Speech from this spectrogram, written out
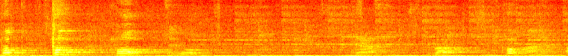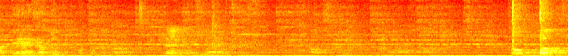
Hop. Hop, hop. O, Czego? Raz, dwa, hop. A ty ręka tu. Ręka tu. Hop, hop,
